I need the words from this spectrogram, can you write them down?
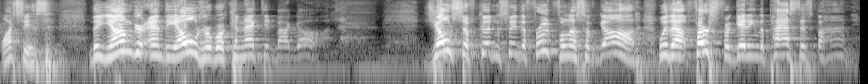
Watch this. The younger and the older were connected by God. Joseph couldn't see the fruitfulness of God without first forgetting the past that's behind him.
